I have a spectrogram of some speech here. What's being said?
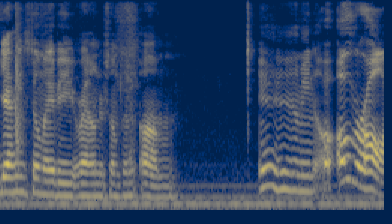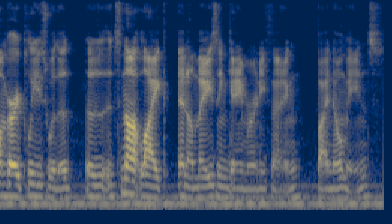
Yeah, he still may be around or something. Um, yeah, I mean, overall, I'm very pleased with it. It's not like an amazing game or anything, by no means.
